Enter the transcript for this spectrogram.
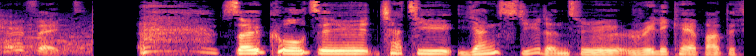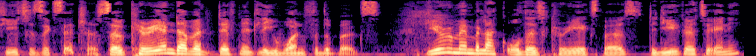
Perfect. So cool to chat to young students who really care about the futures, etc. So Career Indaba definitely one for the books. Do you remember like all those career expos? Did you go to any?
